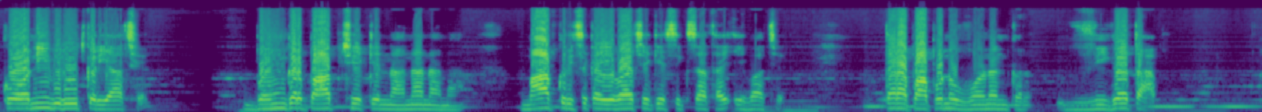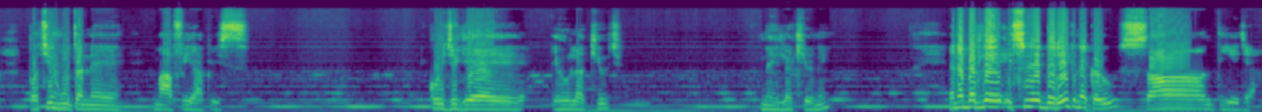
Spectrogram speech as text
કોની વિરુદ્ધ કર્યા છે. ભયંકર પાપ છે કે નાના નાના માફ કરી શકાય એવા છે કે શિક્ષા થાય એવા છે. તારા પાપોનું વર્ણન કર. વિગત આપ. પછી હું તને માફી આપીશ. કોઈ જગ્યાએ એવું લખ્યું છે? નહીં લખ્યું નહીં? એના બદલે ઈસુએ દરેકને કહ્યું, શાંતિએ જા.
